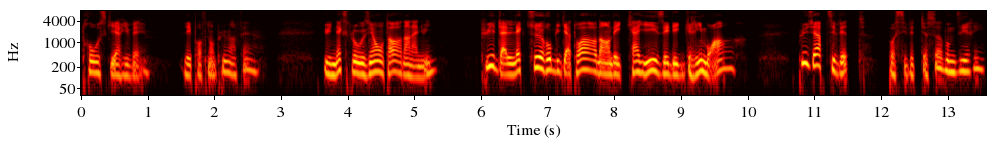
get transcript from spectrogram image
trop ce qui arrivait les profs non plus en fait, une explosion tard dans la nuit, puis de la lecture obligatoire dans des cahiers et des grimoires. Plusieurs petits vite, pas si vite que ça, vous me direz,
